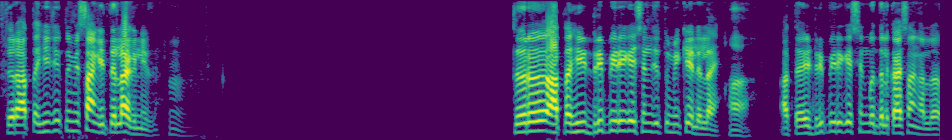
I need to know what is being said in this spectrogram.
तर आता ही जी तुम्ही सांगितलं लागणीचं हम्म. तर आता ही ड्रिप इरिगेशन जे तुम्ही केलेलं आहे हां आता ड्रिप इरिगेशनबद्दल काय सांगाल जरा?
